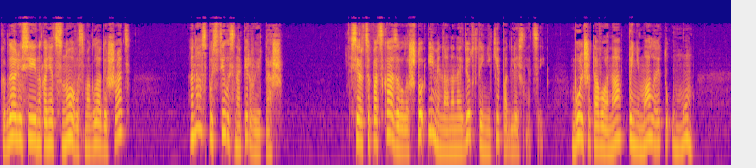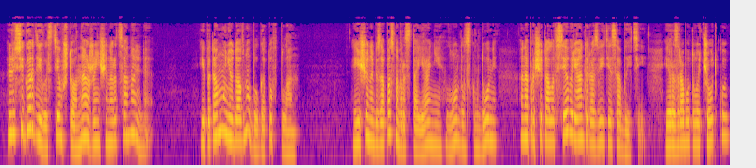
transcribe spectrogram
Когда Люси наконец снова смогла дышать, она спустилась на первый этаж. Сердце подсказывало, что именно она найдет в тайнике под лестницей. Больше того, она понимала это умом. Люси гордилась тем, что она женщина рациональная, и потому у нее давно был готов план. Еще на безопасном расстоянии, в лондонском доме, она просчитала все варианты развития событий и разработала четкую,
